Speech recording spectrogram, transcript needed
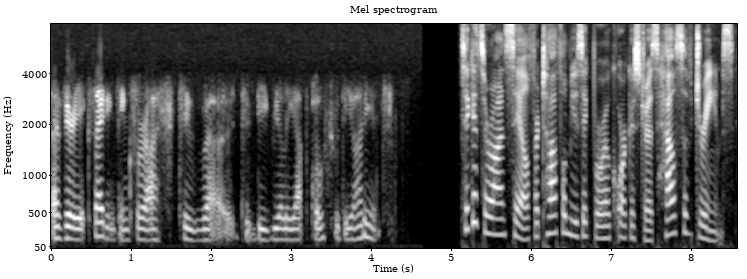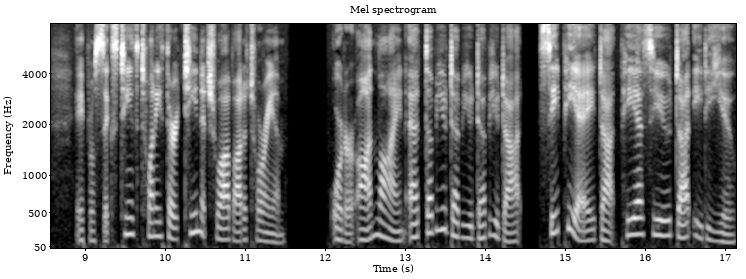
a very exciting thing for us to uh, to be really up close with the audience. Tickets are on sale for Tafelmusik Baroque Orchestra's House of Dreams, April 16, 2013 at Schwab Auditorium. Order online at www.cpa.psu.edu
